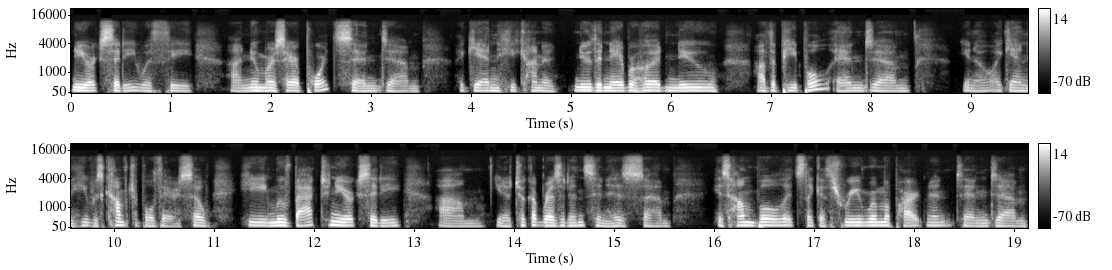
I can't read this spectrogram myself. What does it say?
New York City with the uh, numerous airports. And um, again, he kind of knew the neighborhood, knew the people, and um, you know, again, he was comfortable there. So he moved back to New York City. Um, you know, took up residence in his um, his humble. It's like a three room apartment, and um,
